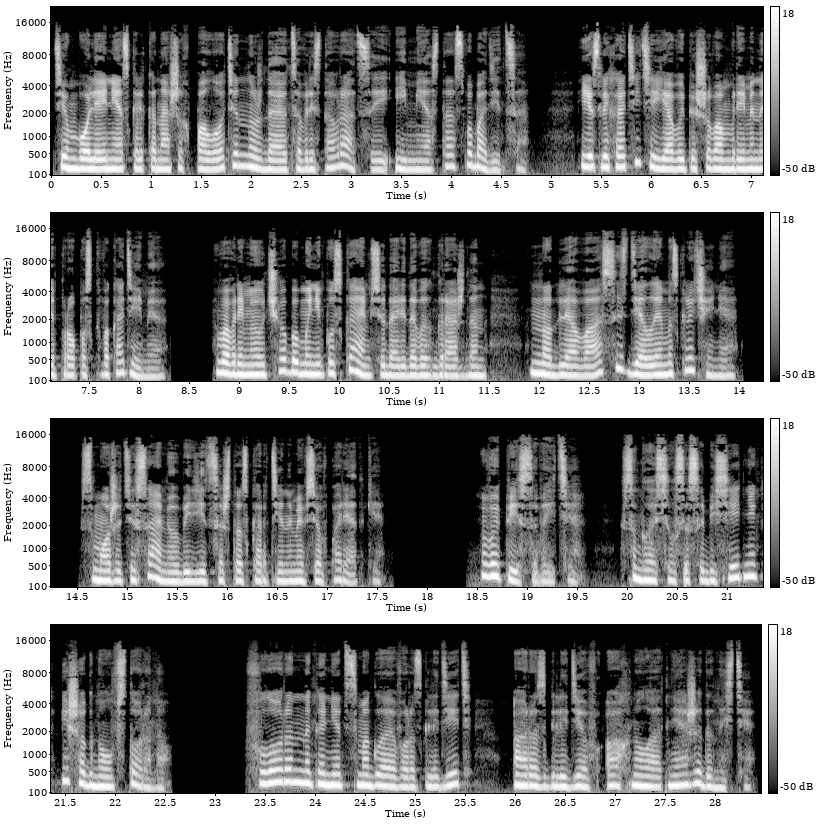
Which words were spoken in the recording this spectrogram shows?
Тем более несколько наших полотен нуждаются в реставрации, и место освободится. Если хотите, я выпишу вам временный пропуск в академию. Во время учебы мы не пускаем сюда рядовых граждан, но для вас сделаем исключение. Сможете сами убедиться, что с картинами все в порядке. «Выписывайте», — согласился собеседник и шагнул в сторону. Флорен, наконец, смогла его разглядеть, а, разглядев, ахнула от неожиданности.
